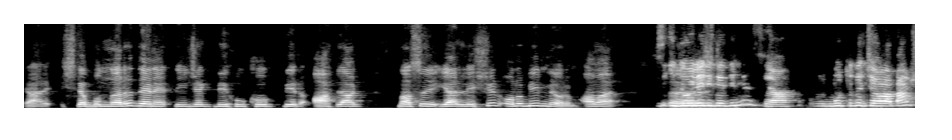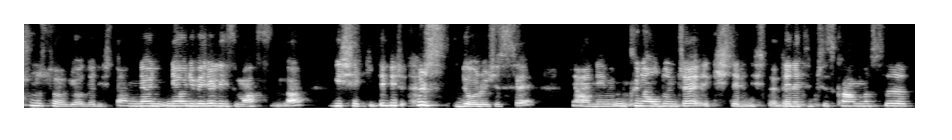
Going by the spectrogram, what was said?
Yani işte bunları denetleyecek bir hukuk, bir ahlak nasıl yerleşir onu bilmiyorum ama siz ideoloji evet. dediniz ya, burada da cevaben şunu söylüyorlar işte. Ne, neoliberalizm aslında bir şekilde bir hırs ideolojisi. Yani mümkün olduğunca kişilerin işte denetimsiz kalması,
